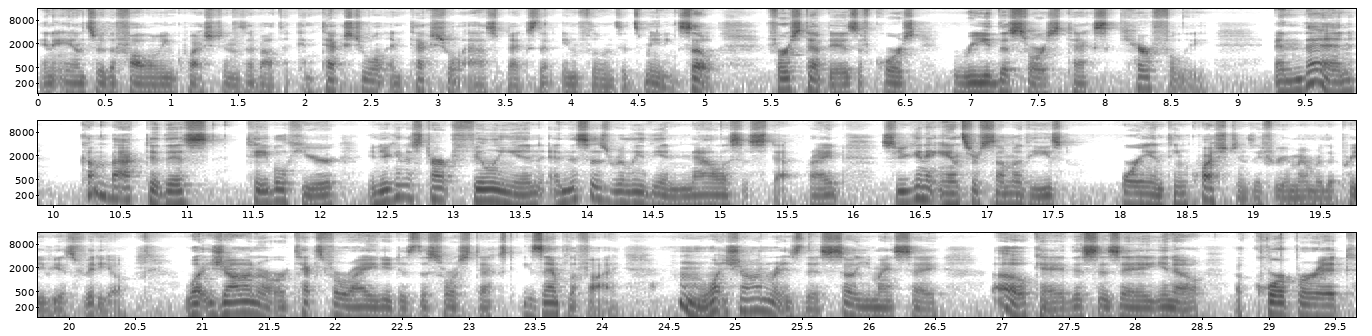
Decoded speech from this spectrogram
and answer the following questions about the contextual and textual aspects that influence its meaning. So, first step is, of course, read the source text carefully. And then come back to this table here and you're going to start filling in and this is really the analysis step right? So you're going to answer some of these orienting questions if you remember the previous video. What genre or text variety does the source text exemplify? Hmm, what genre is this? So you might say, oh, okay, this is a, you know, a corporate,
